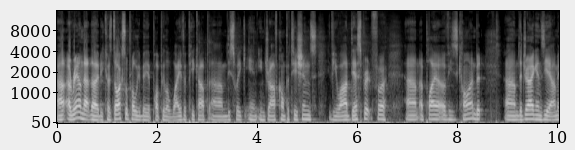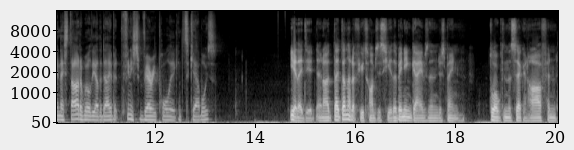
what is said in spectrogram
Uh, around that, though, because Dykes will probably be a popular waiver pickup um, this week in, in draft competitions if you are desperate for um, a player of his kind. But um, the Dragons, yeah, I mean, they started well the other day, but finished very poorly against the Cowboys. Yeah, they did. And I, they've done that a few times this year. They've been in games and then just been flogged in the second half. And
